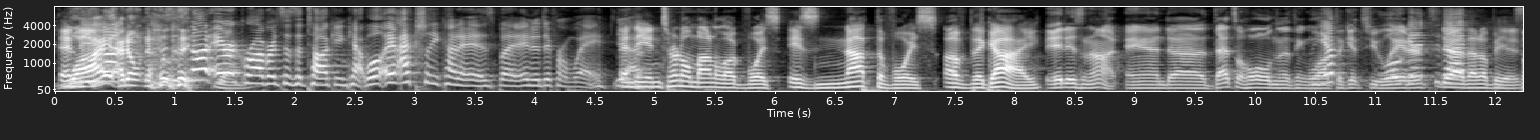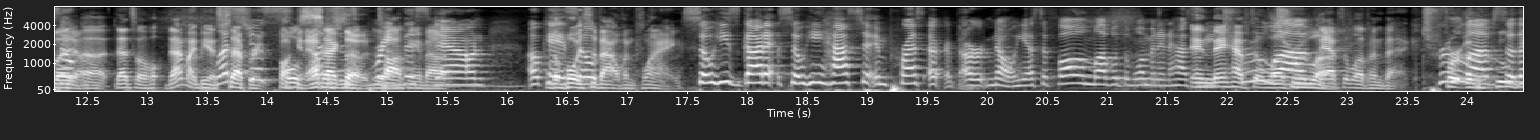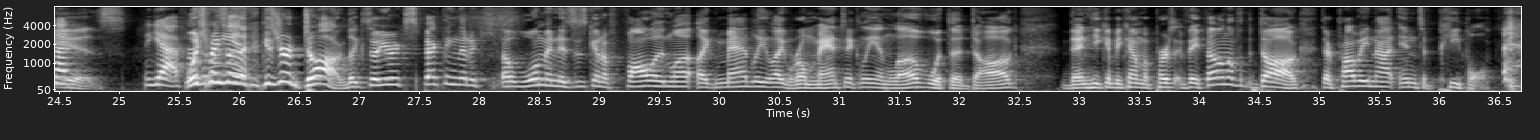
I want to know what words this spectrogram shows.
And why the- I don't know This is not Eric Roberts as a talking cat. Well, it actually kind of is, but in a different way. Yeah. And the internal monologue voice is not the voice of the guy. it is not and uh, that's a whole other thing we'll Yep, have to get to we'll later get to Yeah, that. that'll be it. but So- uh, that's a whole, that might be a let's separate just, fucking let's just episode break talking this about down. Okay, the voice so of Alvin Flang so he's got it. So he has to impress, or, or no, he has to fall in love with the woman, and it has to and be they have to true love, love. they have to love him back True for love, who so that- he is Yeah, for Which makes sense because you're a dog. Like, so you're expecting that a, a woman is just gonna fall in love, like madly, like romantically in love with a dog. Then he can become a person. If they fell in love with the dog, they're probably not into people.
